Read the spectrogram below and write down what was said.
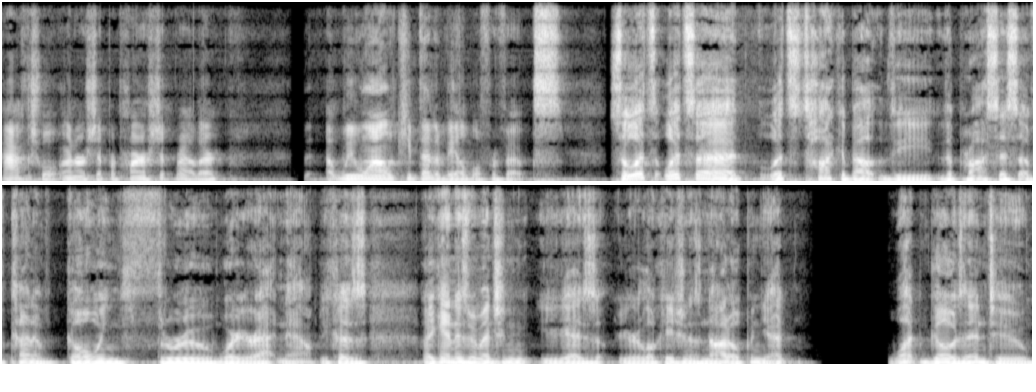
actual ownership or partnership, rather. We want to keep that available for folks. So let's let's uh let's talk about the the process of kind of going through where you're at now because again as we mentioned you guys your location is not open yet. What goes into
